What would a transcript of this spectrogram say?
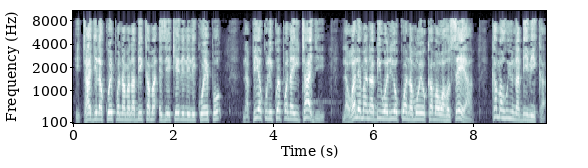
Hitaji la kuwepo na manabii kama ezekieli lilikuwepo na pia kulikuwepo na hitaji la wale manabii waliokuwa na moyo kama wa hosea kama huyu nabii mika.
